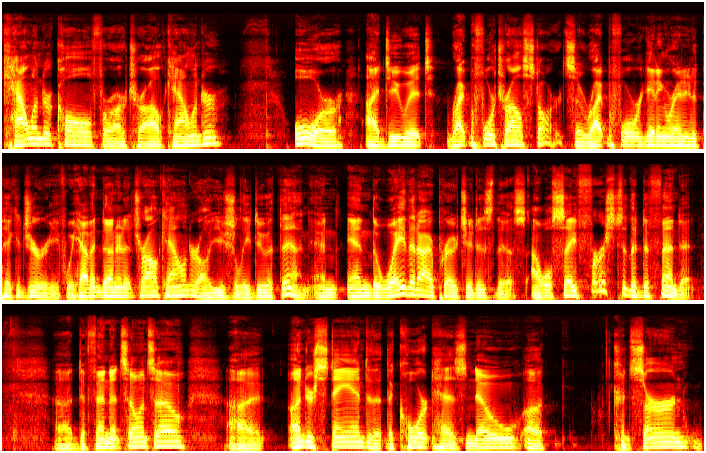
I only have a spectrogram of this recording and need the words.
calendar call for our trial calendar, or I do it right before trial starts. So right before we're getting ready to pick a jury. If we haven't done it at trial calendar, I'll usually do it then. And and the way that I approach it is this: I will say first to the defendant, uh, defendant so and so, understand that the court has no uh, concern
